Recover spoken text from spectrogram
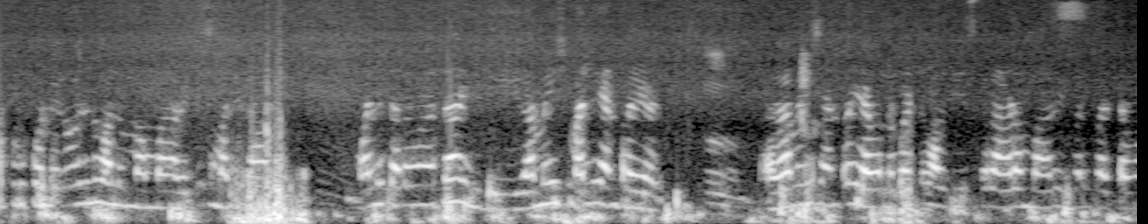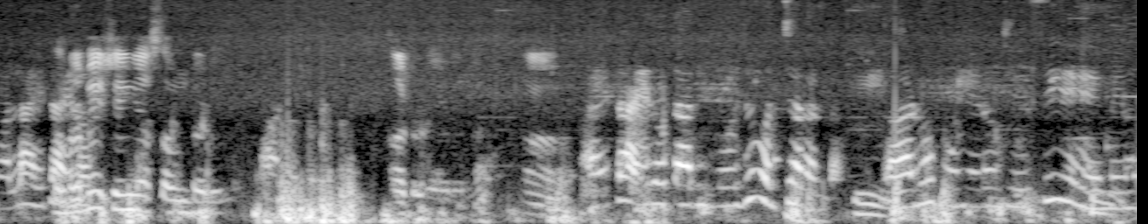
అప్పుడు కొన్ని రోజులు వాళ్ళు మా దగ్గరికి మళ్ళీ రాలేదు. మళ్ళీ తర్వాత ఇది రమేష్ మళ్ళీ ఎంటర్ అయ్యాడు. రమేష్ ఎంటర్ ఎవరిని బట్టి వాళ్ళు తీసుకురావడం బాగా ఇబ్బంది పెట్టడం వల్ల అయితే ఇప్పుడు ఐదో- రమేష్ ఏం చేస్తా ఉంటాడు? ఆటో డ్రైవర్ అయితే ఐదో తారీఖు రోజు వచ్చారంట. వాడు ఫోన్ చేయడం చేసి మేము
